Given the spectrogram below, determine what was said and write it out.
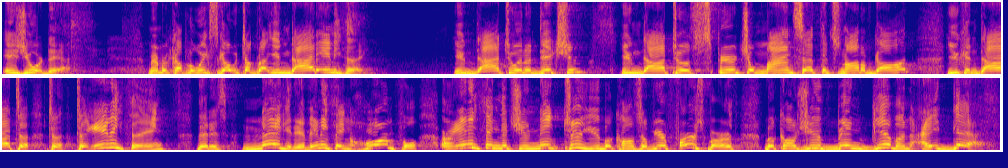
is your death. Remember a couple of weeks ago we talked about you can die to anything. You can die to an addiction. You can die to a spiritual mindset that's not of God. You can die to, to, to anything that is negative, anything harmful, or anything that's unique to you because of your first birth, because you've been given a death.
